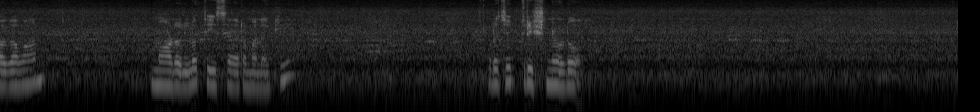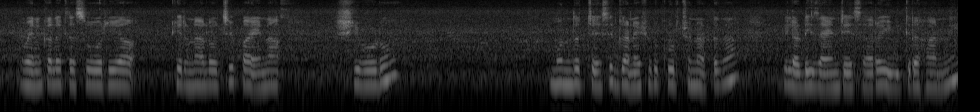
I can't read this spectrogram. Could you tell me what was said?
భగవాన్ మోడల్లో తీశారు మనకి. ఇక్కడ వచ్చి కృష్ణుడు. వెనకాల ఇట్లా సూర్య కిరణాలు వచ్చి పైన శివుడు ముందు వచ్చేసి గణేశుడు కూర్చున్నట్టుగా ఇలా డిజైన్ చేశారు ఈ విగ్రహాన్ని.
